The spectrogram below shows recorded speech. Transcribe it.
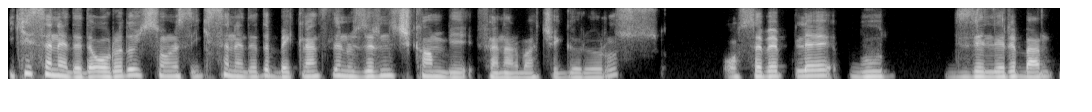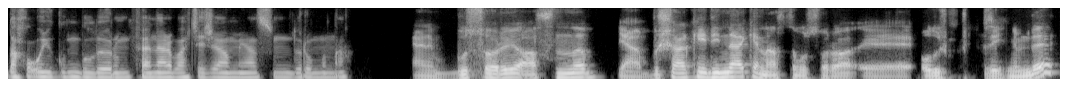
iki senede de Obradoviç sonrası iki senede de beklentilerin üzerine çıkan bir Fenerbahçe görüyoruz. O sebeple bu dizeleri ben daha uygun buluyorum Fenerbahçe camiasının durumuna. Yani bu soruyu aslında yani bu şarkıyı dinlerken aslında bu soru e, oluşmuştu zihnimde.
